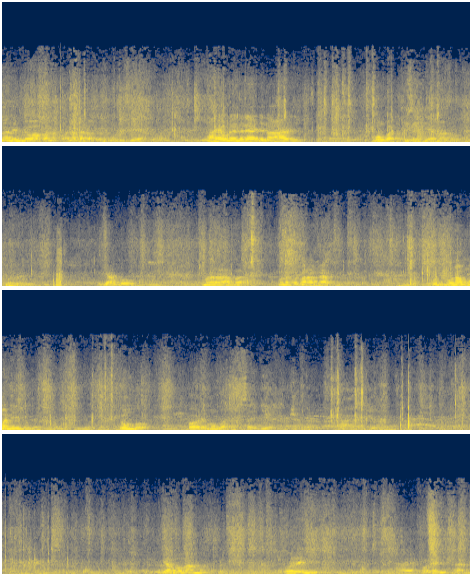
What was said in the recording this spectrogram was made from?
nani mmewapa na anataka kumuulizia. Haya, unaendeleaje na hali? Mungu atakusaidia mama. Jambo marahaba. Unasema mara ngapi? Unaumwa nini? Tumbo. Pole, Mungu atakusaidia. Jambo mama. Poleni. Haya, poleni sana.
